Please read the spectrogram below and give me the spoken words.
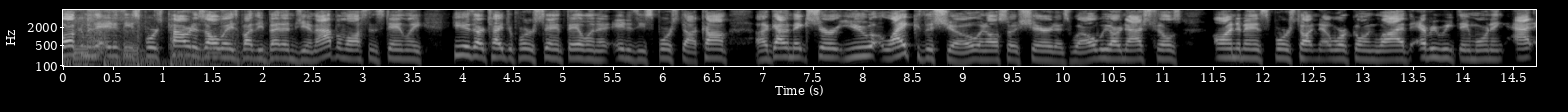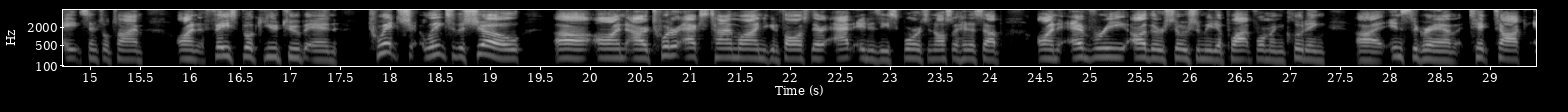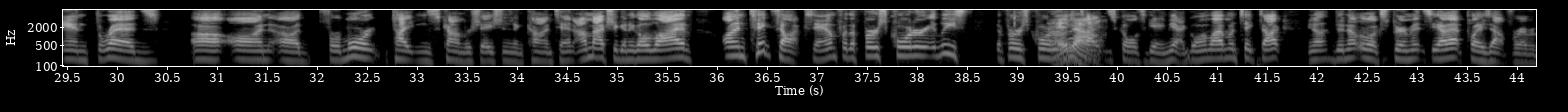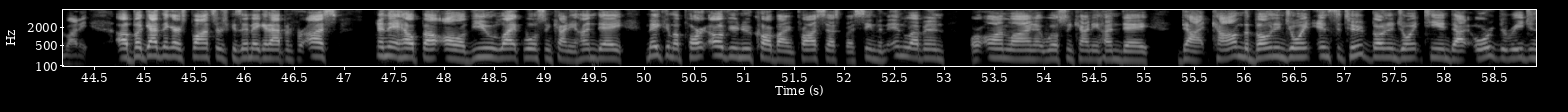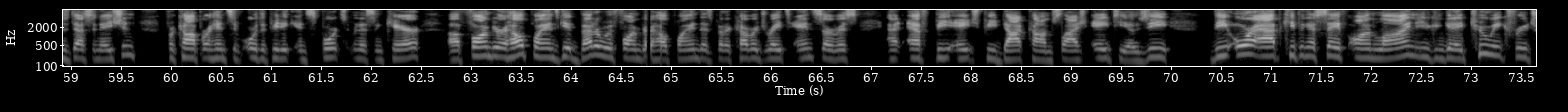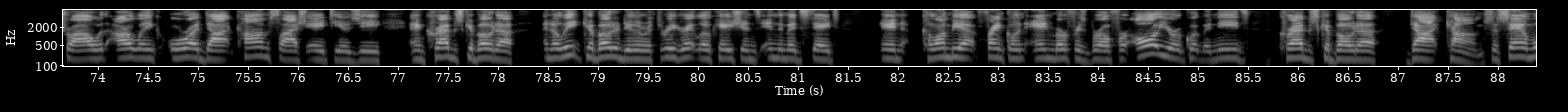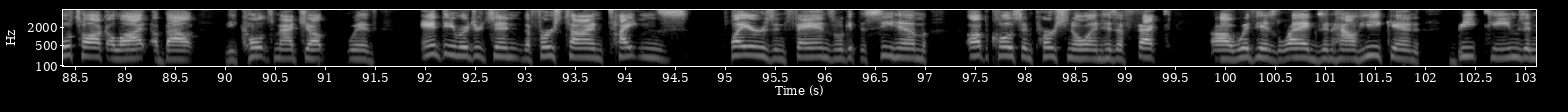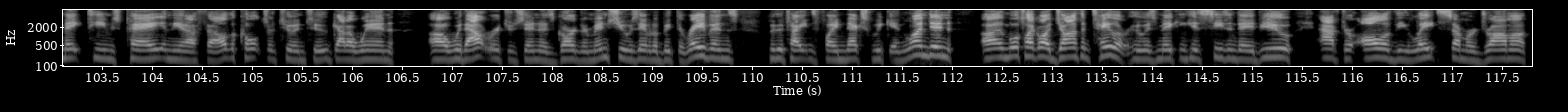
Welcome to the A to Z Sports, powered as always by the BetMGM app. I'm Austin Stanley. He is our tight reporter, Sam Phelan at A to Z Sports.com. I uh, got to make sure you like the show and also share it as well. We are Nashville's on demand sports talk network going live every weekday morning at 8 Central Time on Facebook, YouTube, and Twitch. Link to the show uh, on our Twitter X timeline. You can follow us there at A to Z Sports and also hit us up on every other social media platform, including uh, Instagram, TikTok, and Threads uh, on uh, for more Titans conversations and content. I'm actually going to go live on TikTok, Sam, for the first quarter, at least the first quarter hey of the now. Titans Colts game. Yeah, going live on TikTok. You know, doing that little experiment, see how that plays out for everybody. Uh, but got to thank our sponsors because they make it happen for us and they help out all of you, like Wilson County Hyundai. Make them a part of your new car buying process by seeing them in Lebanon or online at wilsoncountyhyundai.com. The Bone and Joint Institute, boneandjointtn.org, the region's destination for comprehensive orthopedic and sports medicine care. Uh, Farm Bureau Health Plans get better with Farm Bureau Health Plans. That's better coverage rates and service at fbhp.com slash ATOZ. The Aura app, keeping us safe online. You can get a two-week free trial with our link, aura.com slash ATOZ. And Krebs Kubota, an elite Kubota dealer with three great locations in the mid-state in Columbia, Franklin, and Murfreesboro for all your equipment needs. KrebsKubota.com. So, Sam, we'll talk a lot about the Colts matchup with Anthony Richardson. The first time Titans players and fans will get to see him up close and personal and his effect uh, with his legs and how he can beat teams and make teams pay in the NFL. The Colts are two and two, got to win uh, without Richardson as Gardner Minshew was able to beat the Ravens, who the Titans play next week in London. Uh, and we'll talk about Jonathan Taylor, who is making his season debut after all of the late summer drama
